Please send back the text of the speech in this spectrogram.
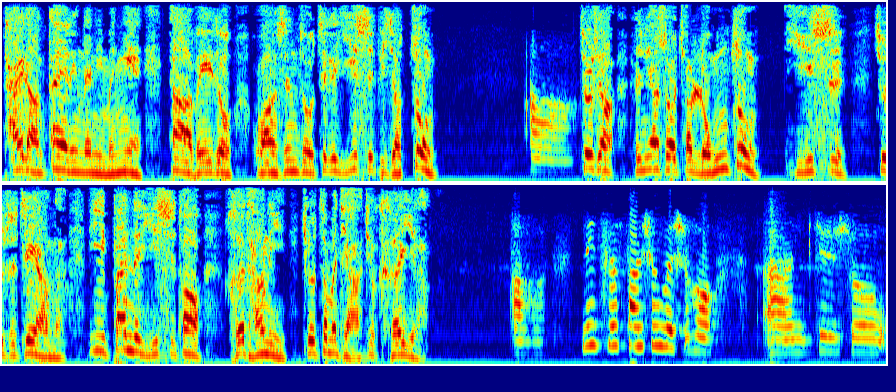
台长带领着你们念大悲咒、往生咒，这个仪式比较重，哦就叫人家说叫隆重仪式，就是这样的。一般的仪式到荷塘里就这么讲就可以了。哦，那次放生的时候，嗯、就是说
